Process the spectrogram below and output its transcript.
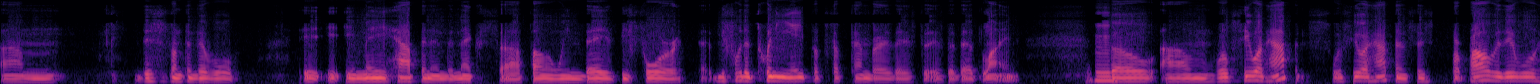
um, this is something that will it, it, it, may happen in the next uh, following days before before the 28th of September is the, is the deadline. Mm-hmm. So um, we'll see what happens. We'll see what happens. It's probably they will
